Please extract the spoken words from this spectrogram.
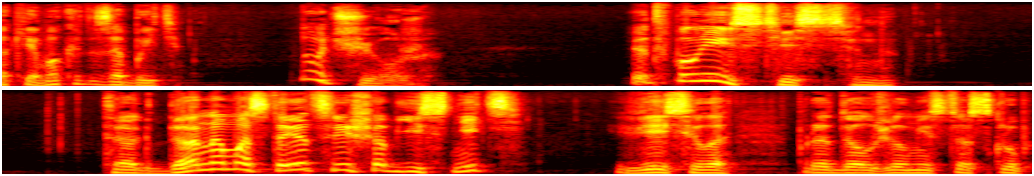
как я мог это забыть? Ну, чего же? Это вполне естественно. Тогда нам остается лишь объяснить, — весело продолжил мистер Скруп,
